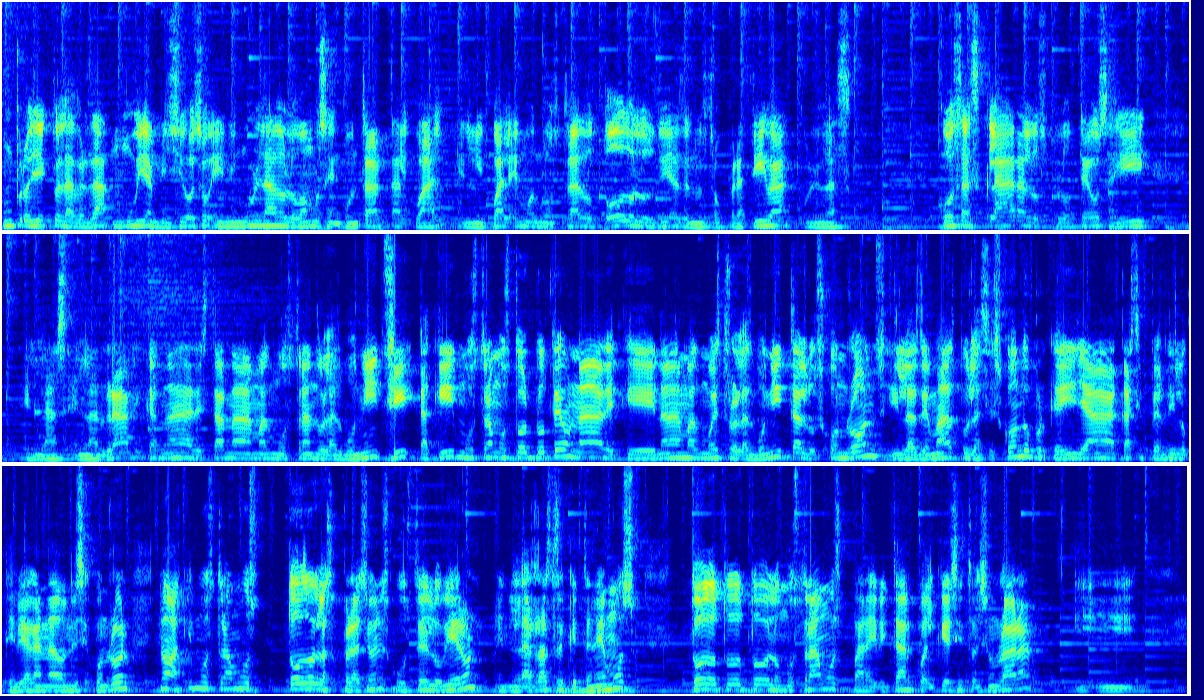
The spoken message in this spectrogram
un proyecto la verdad muy ambicioso. En ningún lado lo vamos a encontrar tal cual, en el cual hemos mostrado todos los días de nuestra operativa con las cosas claras, los ploteos ahí en las, en las gráficas, nada de estar nada más mostrando las bonitas. Sí, aquí mostramos todo el ploteo, nada de que nada más muestro las bonitas, los home runs y las demás pues las escondo porque ahí ya casi perdí lo que había ganado en ese home run. No, aquí mostramos todas las operaciones como ustedes lo vieron en el arrastre que tenemos. Todo, todo, todo lo mostramos para evitar cualquier situación rara y,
